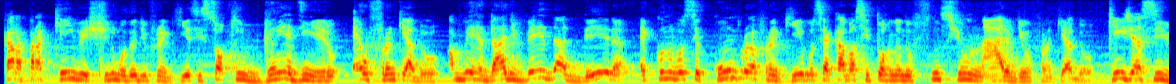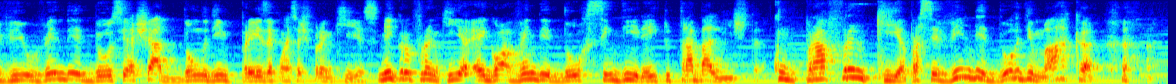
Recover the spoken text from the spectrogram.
Cara, para quem investir no modelo de franquia se só quem ganha dinheiro é o franqueador? A verdade verdadeira é que quando você compra uma franquia, você acaba se tornando funcionário de um franqueador. Quem já se viu vendedor se achar dono de empresa com essas franquias? Micro franquia é igual a vendedor sem direito trabalhista. Comprar franquia para ser vendedor de marca?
